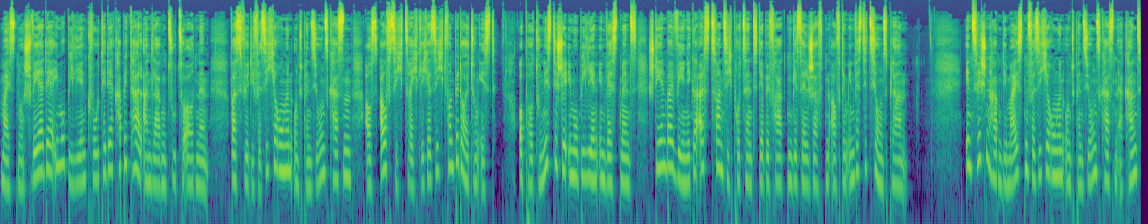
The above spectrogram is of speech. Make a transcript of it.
meist nur schwer der Immobilienquote der Kapitalanlagen zuzuordnen, was für die Versicherungen und Pensionskassen aus aufsichtsrechtlicher Sicht von Bedeutung ist. Opportunistische Immobilieninvestments stehen bei weniger als 20 Prozent der befragten Gesellschaften auf dem Investitionsplan. Inzwischen haben die meisten Versicherungen und Pensionskassen erkannt,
